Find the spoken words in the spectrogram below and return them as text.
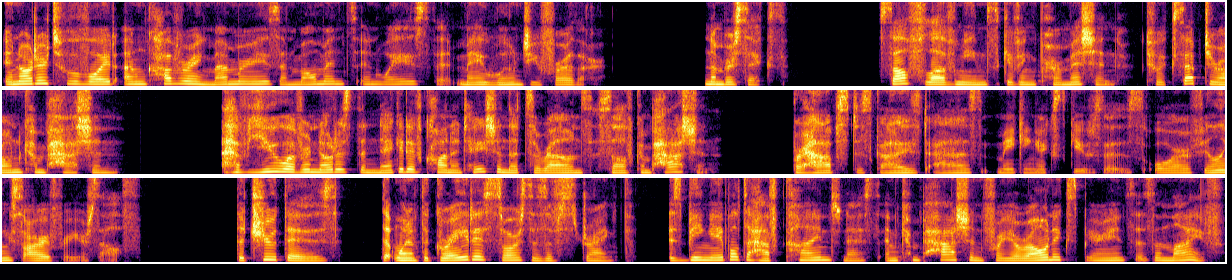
in order to avoid uncovering memories and moments in ways that may wound you further. Number six, self-love means giving permission to accept your own compassion. Have you ever noticed the negative connotation that surrounds self-compassion? Perhaps disguised as making excuses or feeling sorry for yourself. The truth is that one of the greatest sources of strength is being able to have kindness and compassion for your own experiences in life.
